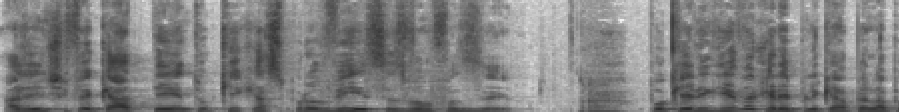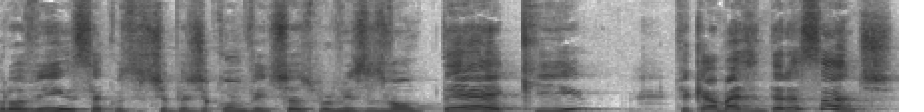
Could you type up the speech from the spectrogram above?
a gente fica atento o que, que as províncias vão fazer. Ah. Porque ninguém vai querer aplicar pela província com esses tipos de convites. Então, as províncias vão ter que ficar mais interessante.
